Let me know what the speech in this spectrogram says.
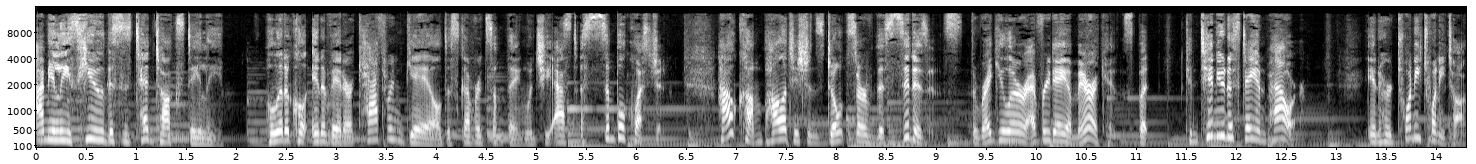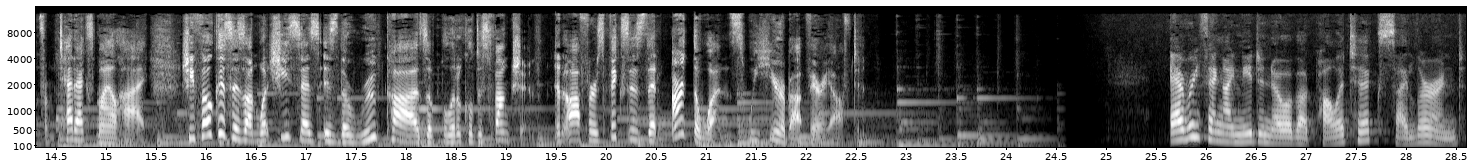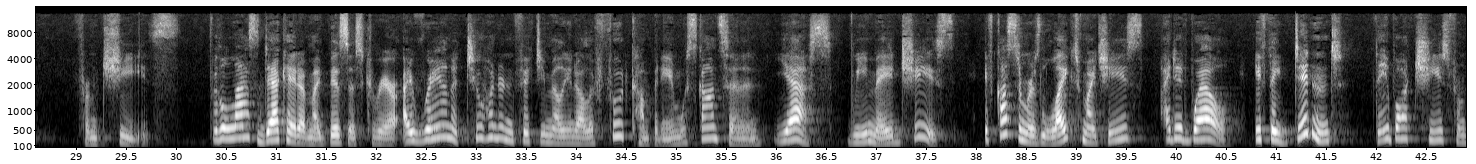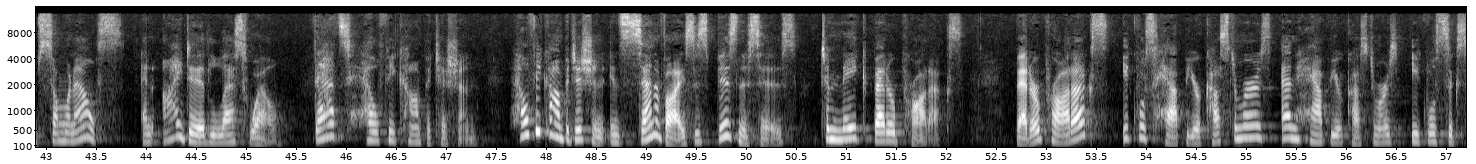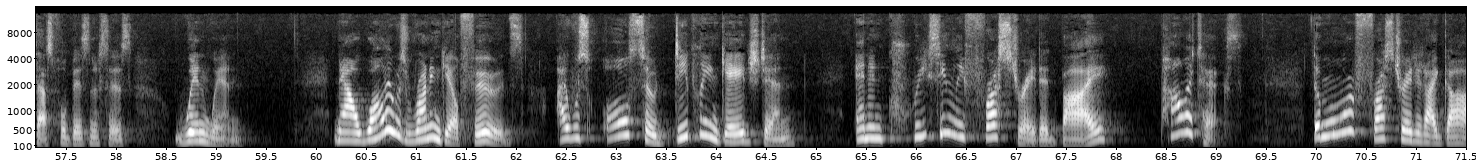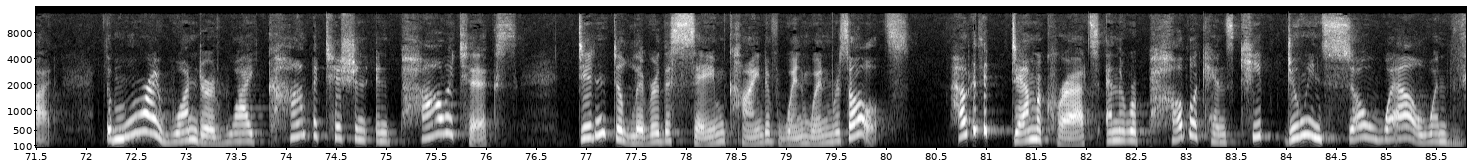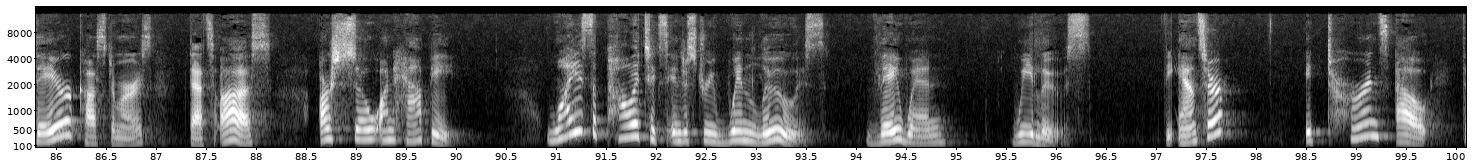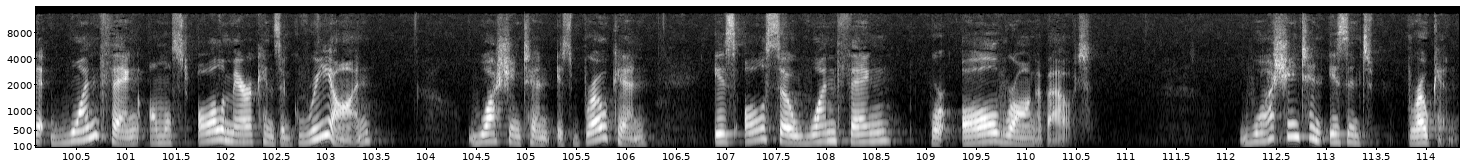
I'm Elise Hu. This is TED Talks Daily. Political innovator Katherine Gehl discovered something when she asked a simple question How come politicians don't serve the citizens, the regular, everyday Americans, but continue to stay in power? In her 2020 talk from TEDx Mile High, she focuses on what she says is the root cause of political dysfunction and offers fixes that aren't the ones we hear about very often. Everything I need to know about politics, I learned from cheese. For the last decade of my business career, I ran a $250 million food company in Wisconsin, and yes, we made cheese. If customers liked my cheese, I did well. If they didn't, they bought cheese from someone else, and I did less well. That's healthy competition. Healthy competition incentivizes businesses to make better products. Better products equals happier customers, and happier customers equals successful businesses win win. Now, while I was running Gehl Foods, I was also deeply engaged in and increasingly frustrated by politics. The more frustrated I got, the more I wondered why competition in politics didn't deliver the same kind of win win results. How do the Democrats and the Republicans keep doing so well when their customers, that's us, are so unhappy? Why is the politics industry win lose? They win, we lose. The answer? It turns out that one thing almost all Americans agree on Washington is broken is also one thing we're all wrong about. Washington isn't broken.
